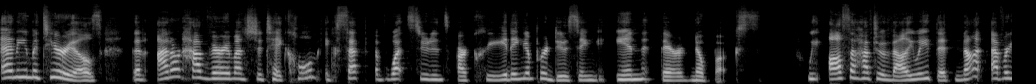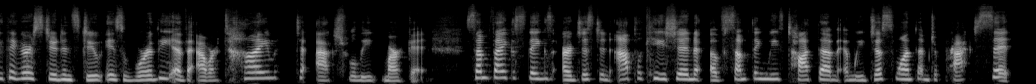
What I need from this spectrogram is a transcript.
any materials, then I don't have very much to take home except of what students are creating and producing in their notebooks we also have to evaluate that not everything our students do is worthy of our time to actually market. Sometimes things are just an application of something we've taught them and we just want them to practice it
